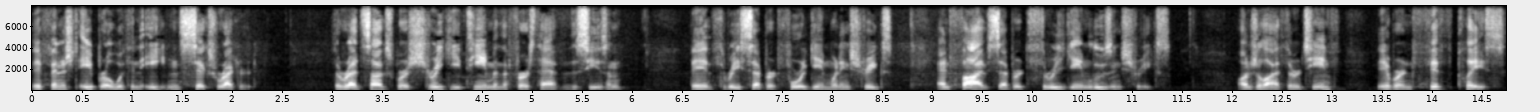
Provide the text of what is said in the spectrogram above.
They finished April with an 8 and 6 record. The Red Sox were a streaky team in the first half of the season. They had three separate four game winning streaks and five separate three game losing streaks. On July 13th, they were in fifth place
